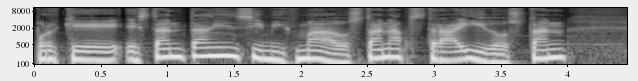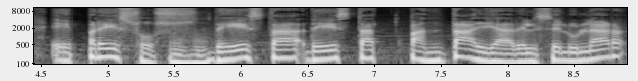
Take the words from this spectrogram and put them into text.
porque están tan ensimismados, tan abstraídos, tan eh, presos de, esta, de esta pantalla del celular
